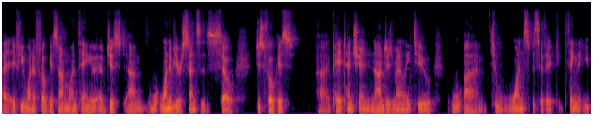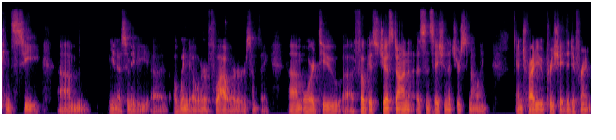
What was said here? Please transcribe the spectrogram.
uh, if you want to focus on one thing of just um, w- one of your senses. So just focus, uh, pay attention non-judgmentally to um, to one specific thing that you can see. Um, you know, so maybe a, window or a flower or something, um, or to uh, focus just on a sensation that you're smelling and try to appreciate the different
